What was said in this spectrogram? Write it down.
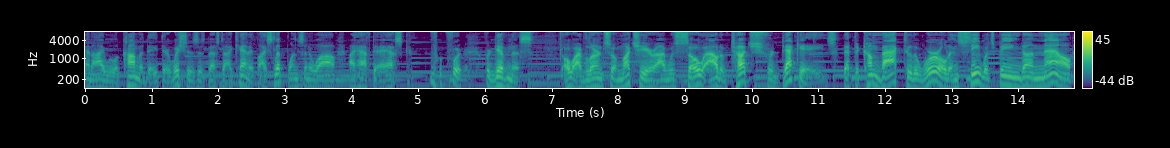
and I will accommodate their wishes as best I can. If I slip once in a while, I have to ask for forgiveness. Oh, I've learned so much here. I was so out of touch for decades that to come back to the world and see what's being done now,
